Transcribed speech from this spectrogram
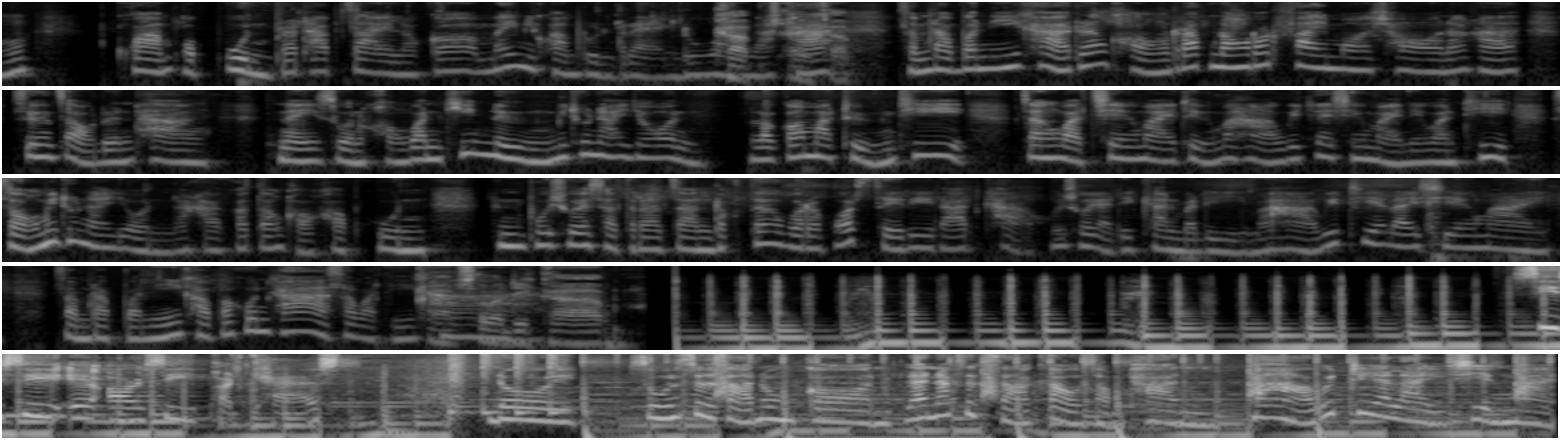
ความอบอุ่นประทับใจแล้วก็ไม่มีความรุนแรงด้วยครับนะใช่คะครับสำหรับวันนี้ค่ะเรื่องของรับน้องรถไฟมชนะคะ ซึ่งจะออกเดินทางในส่วนของวันที่ 1 มิถุนายน แล้วก็มาถึงที่จังหวัดเชียงใหม่ถึงมหาวิทยาลัยเชียงใหม่ในวันที่ 2 มิถุนายนนะคะ ก็ต้องขอขอบคุณท่านผู้ช่วยศาสตราจารย์ ดรวรพจน์เสรีรัตน์ค่ะ ผู้ช่วยอธิการบดี มหาวิทยาลัยเชียงใหม่สำหรับวันนี้ขอบพระคุณค่ะ สวัสดีครัค่ะบสวัสดีครับ CCARC Podcast โดยศูนย์สื่อสารองค์กร และนักศึกษาเก่าสัมพันธ์ มหาวิทยาลัยเชียงใหม่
